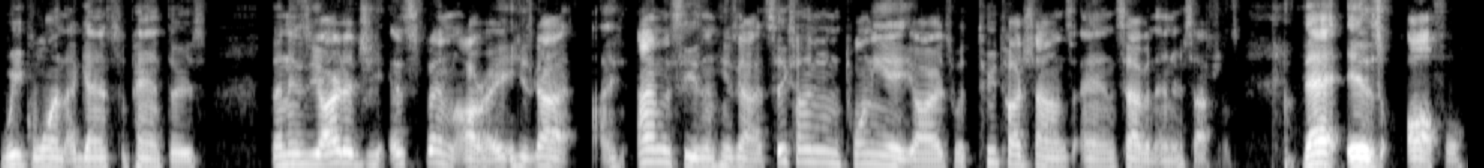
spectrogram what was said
week one against the Panthers. Then his yardage, it's been all right. He's got on the season, he's got 628 yards with two touchdowns and seven interceptions. That is awful.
